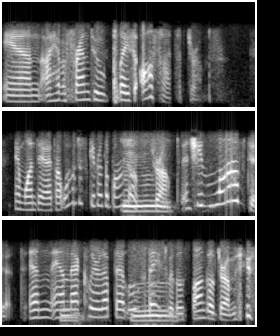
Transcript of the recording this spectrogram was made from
and I have a friend who plays all sorts of drums. And one day I thought, well, I'll just give her the bongo Mm. drums, and she loved it. And and that cleared up that little space where Mm. those bongo drums used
